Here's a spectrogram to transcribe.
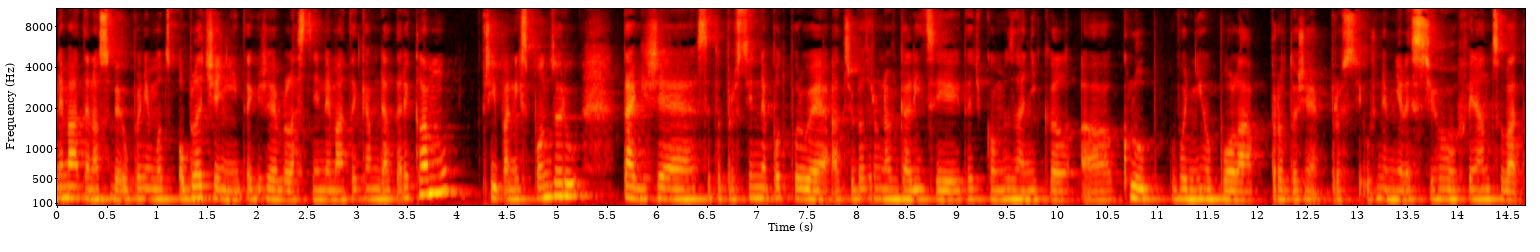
nemáte na sobě úplně moc oblečení, takže vlastně nemáte kam dát reklamu případných sponzorů, takže se to prostě nepodporuje a třeba zrovna v Galicii teďkom zanikl uh, klub vodního pola, protože prostě už neměli z čeho ho financovat.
